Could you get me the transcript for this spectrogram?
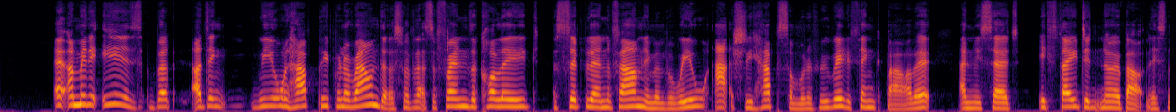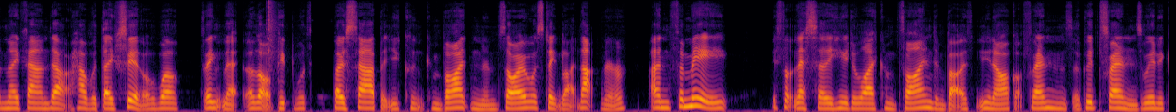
I mean, it is, but I think we all have people around us, whether that's a friend, a colleague, a sibling, a family member. We all actually have someone, if we really think about it. And we said, if they didn't know about this and they found out, how would they feel? Well, I think that a lot of people would feel so sad that you couldn't confide in them. So I always think like that now. And for me, it's not necessarily who do I confide in, but you know, I've got friends, good friends, really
